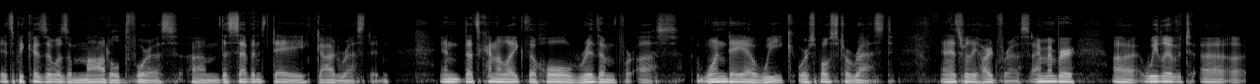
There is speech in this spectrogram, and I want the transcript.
it's because it was a modeled for us. Um, the seventh day, God rested. And that's kind of like the whole rhythm for us. One day a week, we're supposed to rest. And it's really hard for us. I remember uh, we lived uh,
